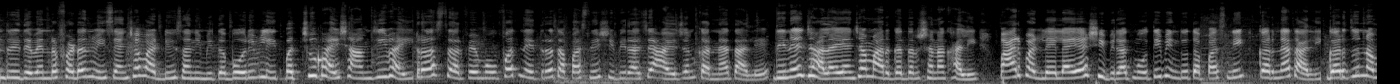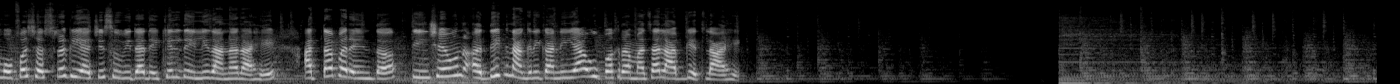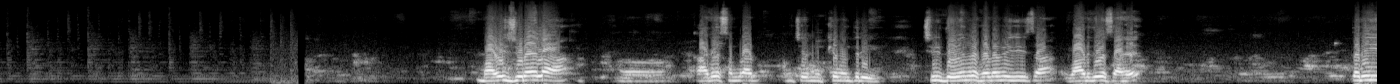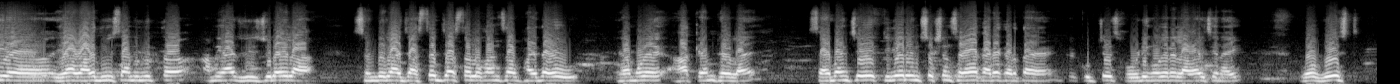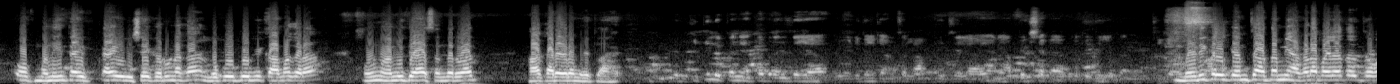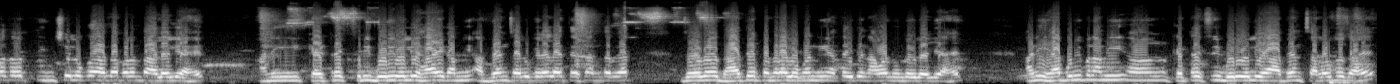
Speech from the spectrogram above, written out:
मुख्यमंत्री देवेंद्र फडणवीस यांच्या वाढदिवसानिमित्त बोरिवलीत बच्चूभाई श्यामजीभाई ट्रस्ट तर्फे मोफत नेत्र तपासणी शिबिराचे आयोजन करण्यात आले. दिनेश झाला यांच्या मार्गदर्शनाखाली पार पडलेल्या या शिबिरात मोतीबिंदू तपासणी करण्यात आली. गरजूंना मोफत शस्त्रक्रियाची सुविधा देखील दिली जाणार आहे. आतापर्यंत तीनशेहून अधिक नागरिकांनी या उपक्रमाचा लाभ घेतला आहे. बावीस जुलैला कार्यसम्राट आमचे मुख्यमंत्री श्री देवेंद्र फडणवीसजीचा वाढदिवस आहे. तरी या वाढदिवसानिमित्त आम्ही आज वीस जुलैला संडेला जास्तीत जास्त लोकांचा फायदा होऊ ह्यामुळे हा कॅम्प ठेवला आहे साहेबांचे क्लिअर इन्स्ट्रक्शन सगळ्या कार्यकर्ता आहे. की कुठचेच होर्डिंग वगैरे लावायचे नाही. व वेस्ट ऑफ मनी टाईप काही विषय करू नका. लोकोपयोगी कामं करा. म्हणून आम्ही त्या संदर्भात हा कार्यक्रम घेतला आहे. किती लोकांनी आतापर्यंत या मेडिकल कॅम्पचा लाभ घेतलेला आहे आणि अपेक्षा काय आपल्या किती लोकांनी मेडिकल कॅम्पचा आता मी आकडा पाहिला तर जवळजवळ तीनशे लोक आतापर्यंत आलेली आहेत. आणि कॅटरेक फ्री बोरीवली हा एक आम्ही अभियान चालू केलेला आहे. त्याच्या अंतर्गत जवळजवळ दहा ते पंधरा लोकांनी आता इथे नावं नोंदवलेली आहेत. आणि ह्यापूर्वी पण आम्ही कॅटरेक फ्री बोरीवली हा अभियान चालवतोच आहे.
